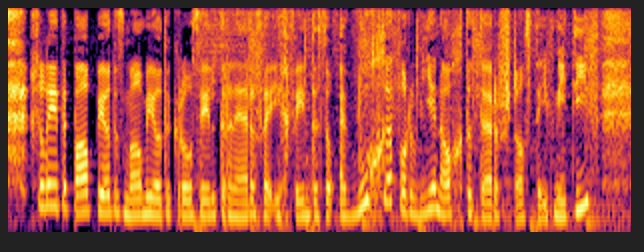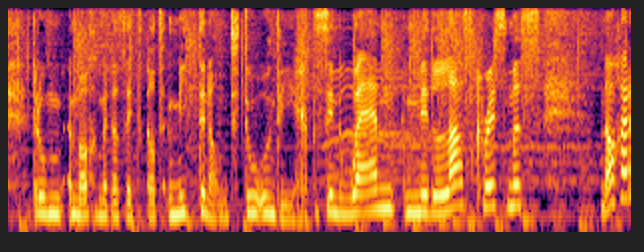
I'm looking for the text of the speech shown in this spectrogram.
Ein der Papi oder das Mami oder Grosseltern nerven. Ich finde, so eine Woche vor Weihnachten darfst du das definitiv. Darum machen wir das jetzt gerade miteinander, du und ich. Das sind Wham mit Last Christmas. Nachher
